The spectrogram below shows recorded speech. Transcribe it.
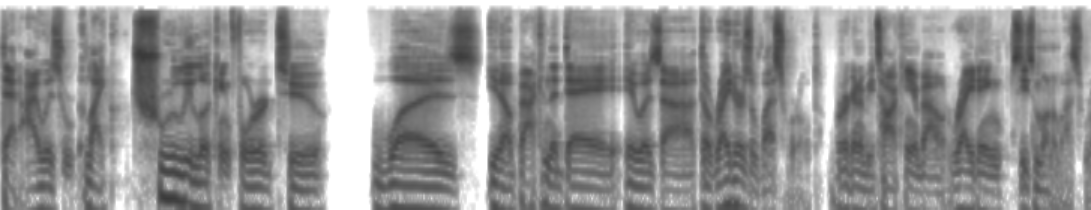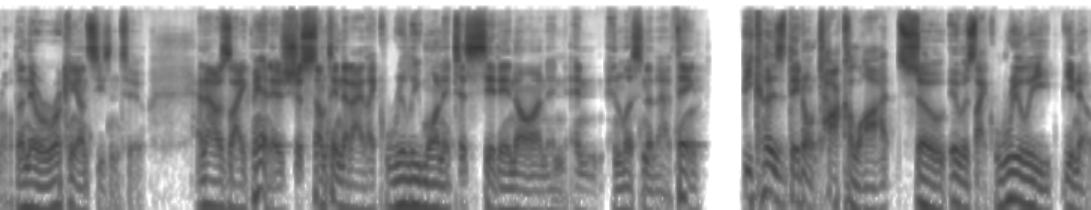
that i was like truly looking forward to was, you know, back in the day, it was uh, the writers of Westworld. We're going to be talking about writing season one of Westworld, and they were working on season two. And I was like, man, it's just something that I like really wanted to sit in on and and and listen to that thing because they don't talk a lot. So it was like really, you know,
